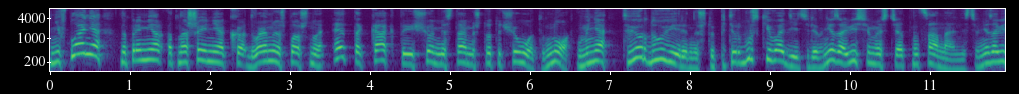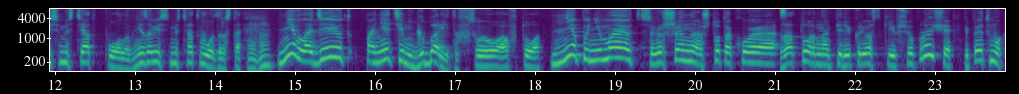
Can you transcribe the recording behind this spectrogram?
Не в плане, например, отношения к двойной сплошной, это как-то еще местами что-то чего чего-то. Но у меня твердо уверенность, что петербургские водители, вне зависимости от национальности, вне зависимости от пола, вне зависимости от возраста, Мгм. не владеют понятием габаритов своего авто, не понимают совершенно, что такое затор на перекрестке и все прочее, и поэтому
